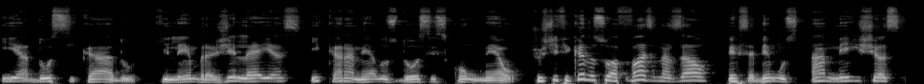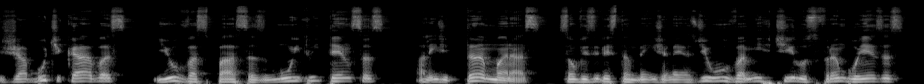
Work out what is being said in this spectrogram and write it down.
e adocicado, que lembra geleias e caramelos doces com mel. Justificando sua fase nasal, percebemos ameixas, jabuticabas e uvas passas muito intensas, além de tâmaras, são visíveis também geleias de uva, mirtilos, framboesas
